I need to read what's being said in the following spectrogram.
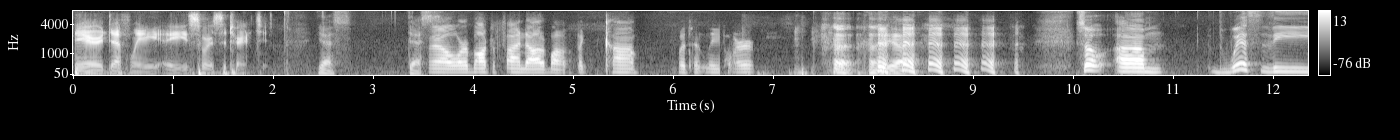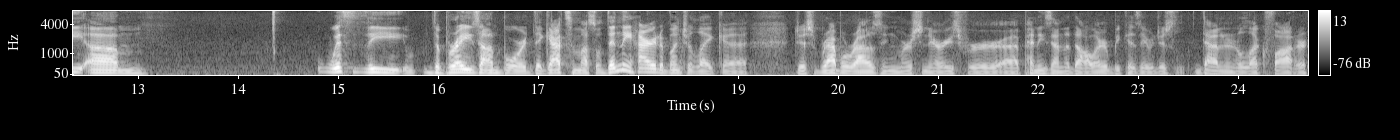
they're definitely a source to turn to. Yes. Yes. Well, we're about to find out about the competently part. Yeah. so, um, with the um, with the the Brays on board, they got some muscle. Then they hired a bunch of like uh, just rabble rousing mercenaries for uh, pennies on a dollar because they were just down in their luck fodder.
